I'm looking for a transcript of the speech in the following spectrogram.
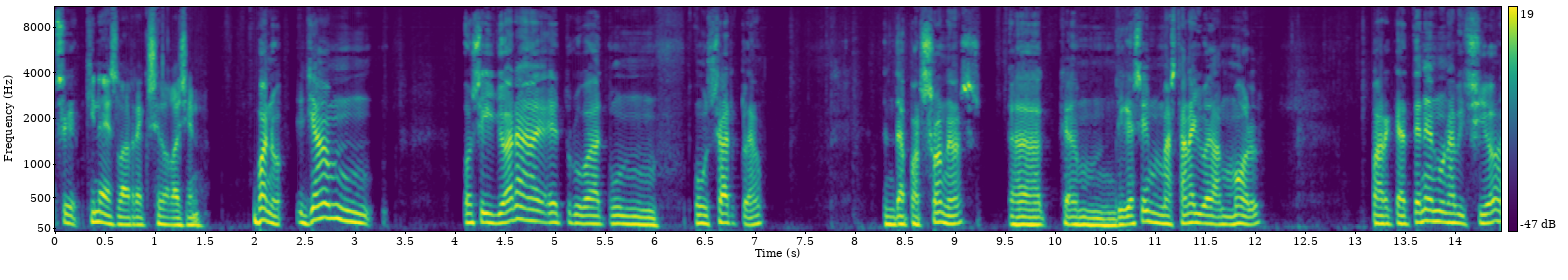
sí. quina és la reacció de la gent? Bueno, ha O sigui, jo ara he trobat un, un cercle de persones eh, que, diguéssim, m'estan ajudant molt perquè tenen una visió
